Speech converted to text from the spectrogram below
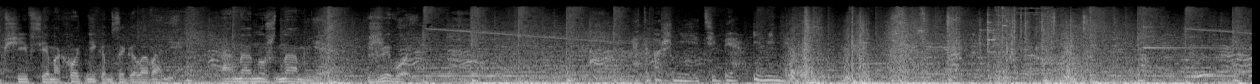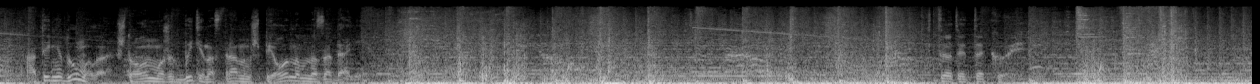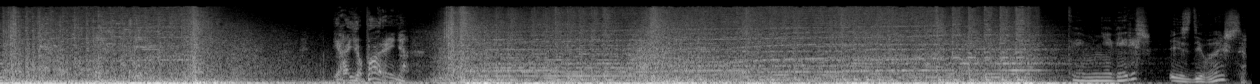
Сообщи всем охотникам за головами. Она нужна мне, живой. Это важнее тебя и меня. А ты не думала, что он может быть иностранным шпионом на задании? Кто ты такой? Я ее парень! Издеваешься?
